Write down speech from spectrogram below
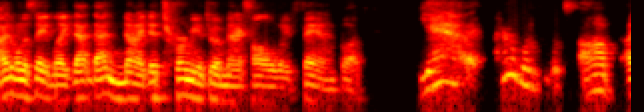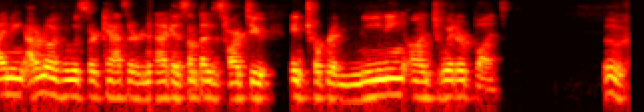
I don't want to say like that that night it turned me into a Max Holloway fan, but yeah, I don't know what, what's up. I mean, I don't know if it was sarcastic or not because sometimes it's hard to interpret meaning on Twitter. But, ooh,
